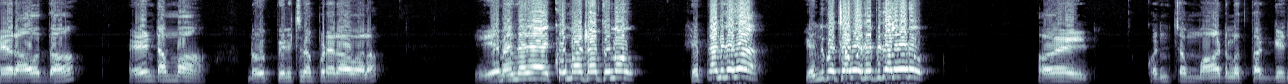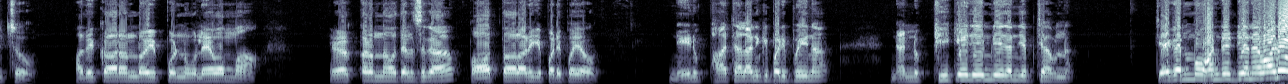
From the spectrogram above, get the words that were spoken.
ఏ రావద్దా? ఏంటమ్మా? నువ్వు పిలిచినప్పుడే రావాలా? ఏమైందయ్యా ఎక్కువ మాట్లాడుతున్నావు? చెప్పాను కదా ఎందుకు వచ్చావో చెప్పిదాలేడు ఓయ్ కొంచెం మాటలు తగ్గించు. అధికారంలో ఇప్పుడు నువ్వు లేవమ్మా. ఎక్కడున్నావో తెలుసుగా పాతాళానికి పడిపోయావు. నేను పాతాళానికి పడిపోయినా నన్ను పీకేదేం లేదని చెప్తా జగన్మోహన్ రెడ్డి అనేవాడు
